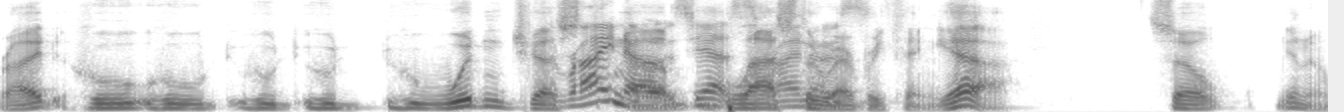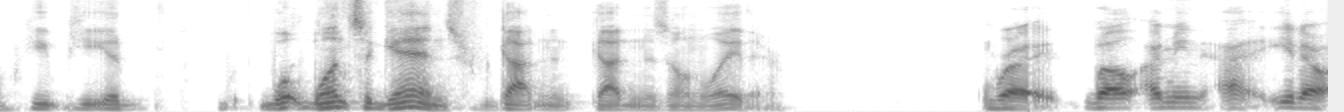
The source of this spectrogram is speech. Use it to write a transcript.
right? Who who who who who wouldn't just RINOs, uh, yes, blast RINOs. through everything. Yeah. So you know he he had w- once again gotten gotten his own way there. Right. Well, I mean, I, you know,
